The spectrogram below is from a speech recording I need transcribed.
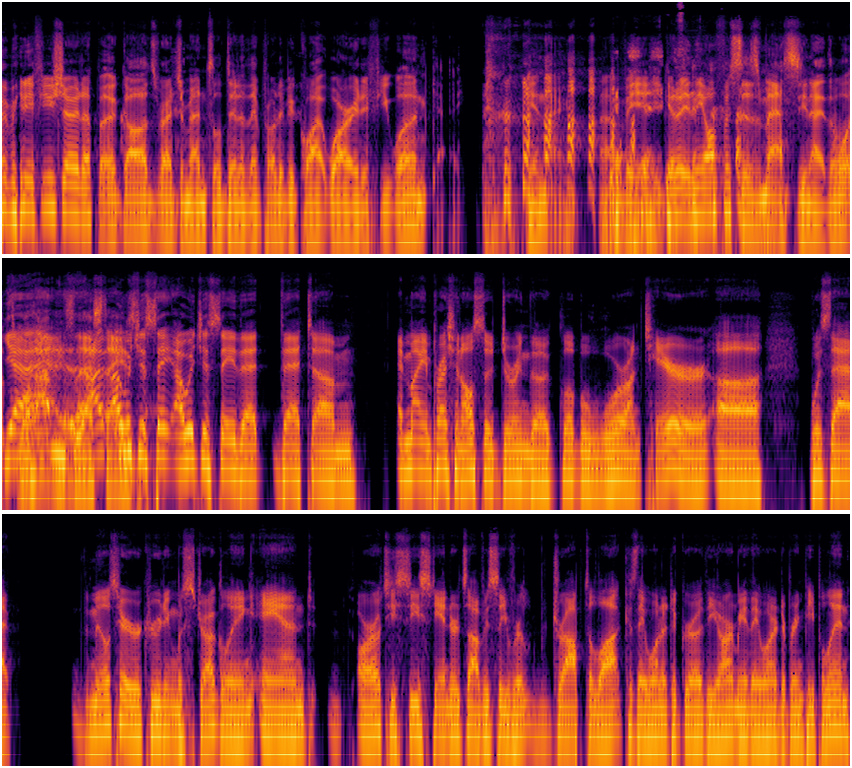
I mean, if you showed up at a guards regimental dinner, they'd probably be quite worried if you weren't gay. You know, that'd be. You get it in the officers' mess. You know, the, what, yeah, what happens there. I, I would just say I would just say that that um and my impression also during the global war on terror uh, was that the military recruiting was struggling and ROTC standards obviously re- dropped a lot because they wanted to grow the army they wanted to bring people in.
